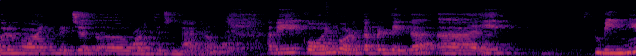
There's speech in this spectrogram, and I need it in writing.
ഓരോ കോയിൻ വെച്ച് കൊടുത്തിട്ടുണ്ടായിരുന്നു. അപ്പോൾ ഈ കോയിൻ കൊടുത്തപ്പോഴത്തേക്ക് ഈ ബിന്നി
